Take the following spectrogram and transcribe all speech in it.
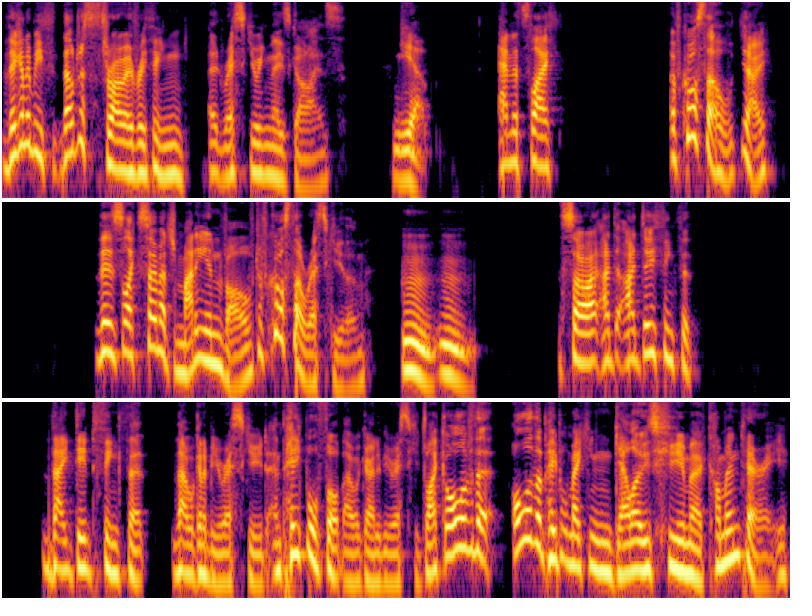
they're going to be they'll just throw everything at rescuing these guys. Yeah. And it's like, of course they'll, you know, there's like so much money involved. Of course they'll rescue them. Mm, mm. So I, I, I do think that they did think that they were going to be rescued, and people thought they were going to be rescued. Like all of the all of the people making gallows humor commentary,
